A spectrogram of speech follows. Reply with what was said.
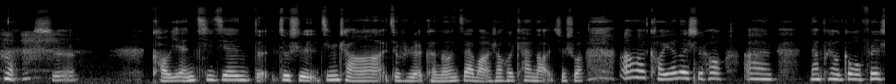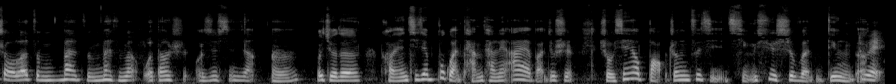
是，考研期间的，就是经常啊，就是可能在网上会看到，就说啊，考研的时候啊，男朋友跟我分手了，怎么办？怎么办？怎么办？我当时我就心想，嗯，我觉得考研期间不管谈不谈恋爱吧，就是首先要保证自己情绪是稳定的。对。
